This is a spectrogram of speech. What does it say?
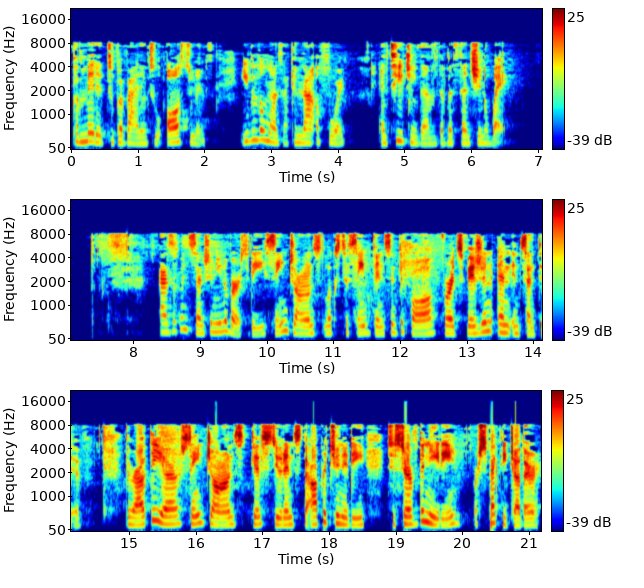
committed to providing to all students, even the ones that cannot afford and teaching them the Vincentian way. As a Vincentian university, St. John's looks to St. Vincent de Paul for its vision and incentive. Throughout the year, St. John's gives students the opportunity to serve the needy, respect each other,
